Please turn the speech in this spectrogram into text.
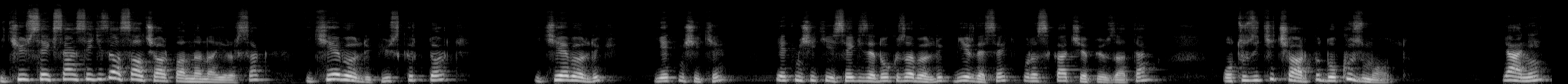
288'i asal çarpanlarına ayırırsak 2'ye böldük 144. 2'ye böldük 72. 72'yi 8'e 9'a böldük 1 desek burası kaç yapıyor zaten? 32 çarpı 9 mu oldu? Yani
